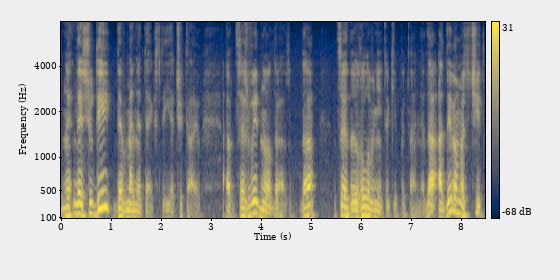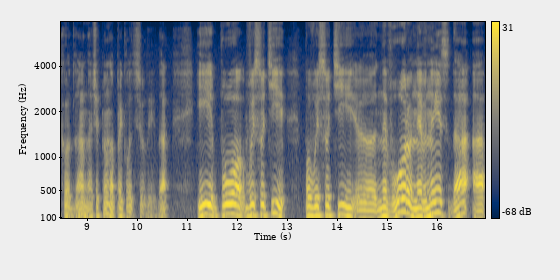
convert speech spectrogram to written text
не, не сюди, де в мене тексти, я читаю, а це ж видно одразу. Да? Це головні такі питання. Да? А дивимось чітко, да? значить, ну, наприклад, сюди. Да? І по висоті, по висоті е, не вгору, не вниз, да? а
